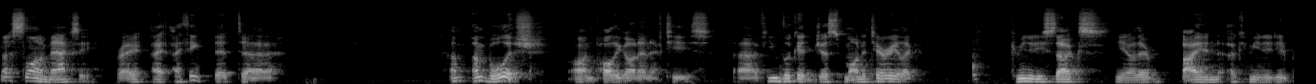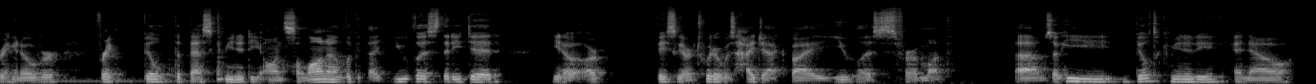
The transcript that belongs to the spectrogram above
not a Solana maxi, right? I, I think that, uh, I'm, I'm bullish on Polygon NFTs. Uh, if you look at just monetary, like community sucks, you know, they're buying a community to bring it over. Frank built the best community on Solana. Look at that U list that he did. You know, our basically our Twitter was hijacked by U lists for a month. Um, so he built a community, and now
